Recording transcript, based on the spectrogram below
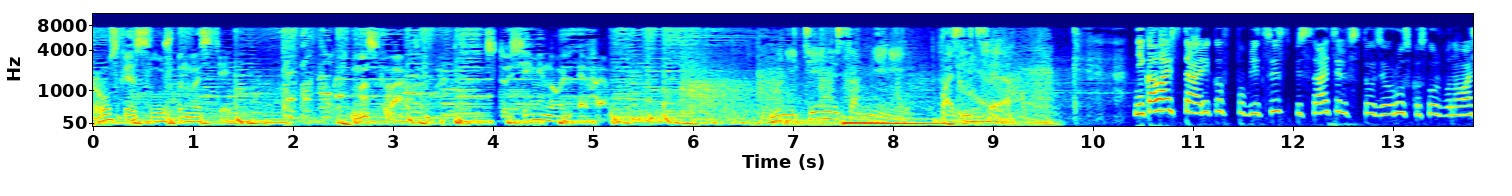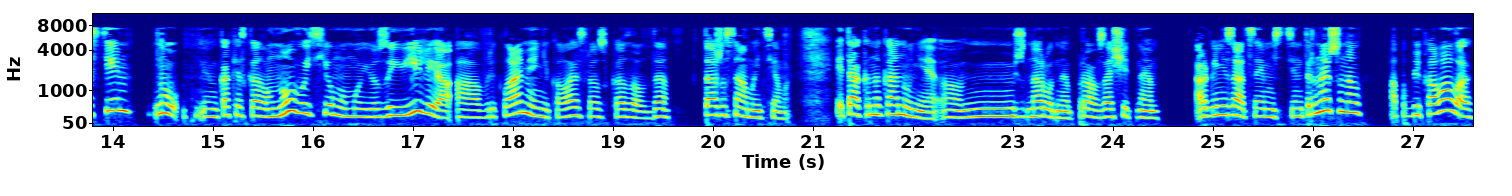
Русская служба новостей. Москва. 107.0 FM. Ни тени сомнений. Позиция. Николай Стариков, публицист, писатель в студию Русской службы новостей. Ну, как я сказала, новую тему мы ее заявили, а в рекламе Николай сразу сказал, да, та же самая тема. Итак, накануне э, международная правозащитная организация Amnesty International опубликовала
